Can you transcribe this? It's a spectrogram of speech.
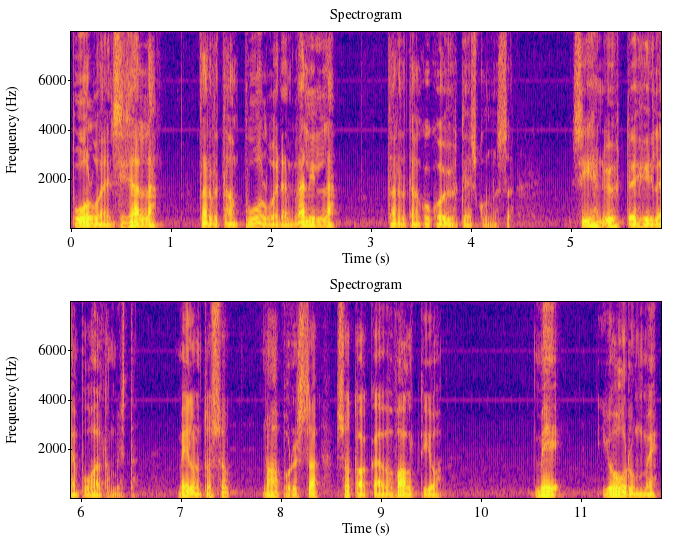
puolueen sisällä, tarvitaan puolueiden välillä, tarvitaan koko yhteiskunnassa. Siihen yhteen hiileen puhaltamista. Meillä on tuossa naapurissa sotakäyvä valtio. Me joudumme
